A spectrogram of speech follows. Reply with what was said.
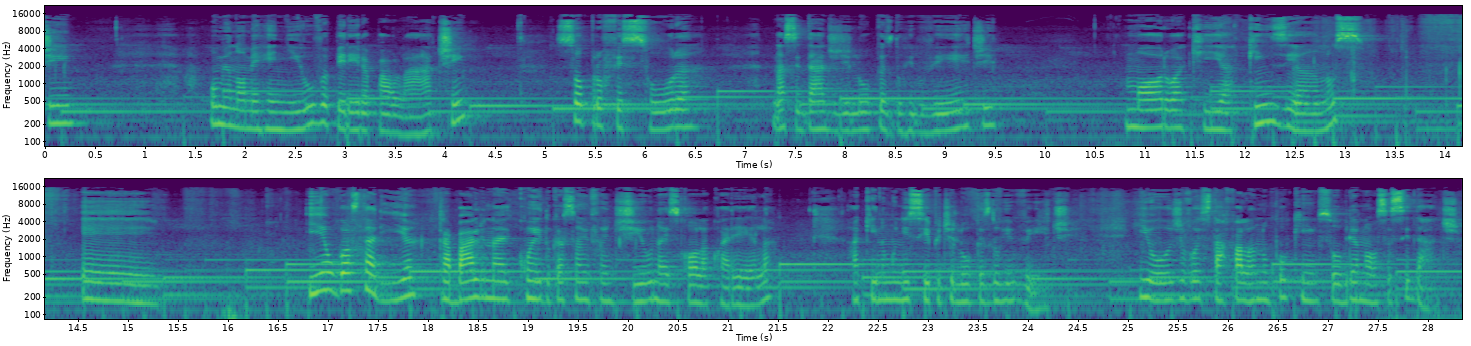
Verde. O meu nome é Renilva Pereira Paulati, sou professora na cidade de Lucas do Rio Verde, moro aqui há 15 anos é, e eu gostaria, trabalho na, com educação infantil na Escola Aquarela, aqui no município de Lucas do Rio Verde. E hoje vou estar falando um pouquinho sobre a nossa cidade.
